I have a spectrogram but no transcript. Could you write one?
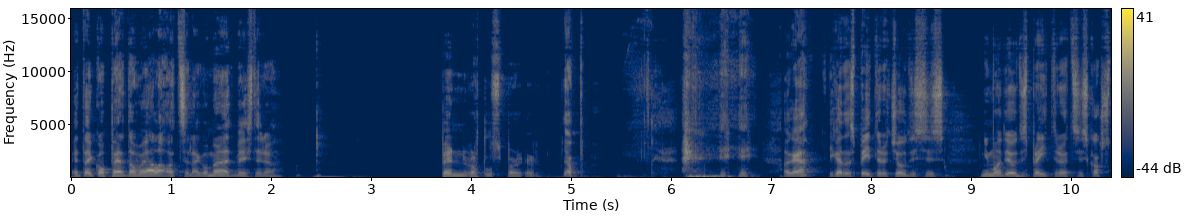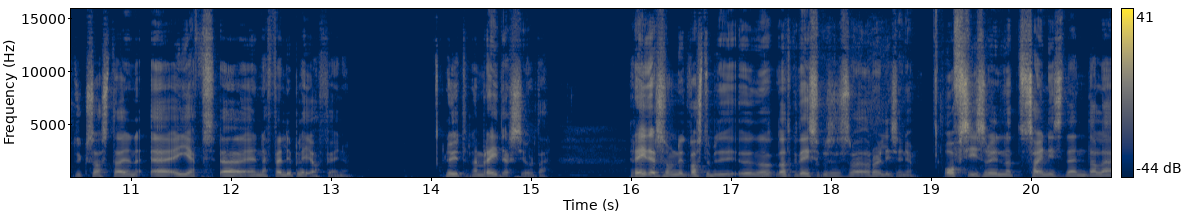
et ta ei koperda oma jala otsa nagu mõned meist, on ju. Ben Roethlisberger, jep aga jah, igatahes Patriots jõudis siis, niimoodi jõudis Patriots siis kaks tuhat üks aasta AF, NFL-i play-off'i on ju nüüd lähme Raidersi juurde. Raiders on nüüd vastupidi, natuke teistsuguses rollis, on ju. Off-season'il nad sainisid endale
